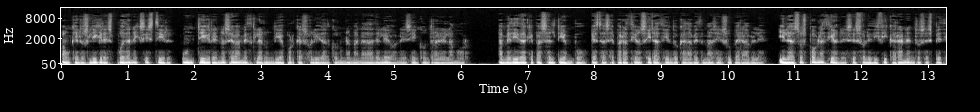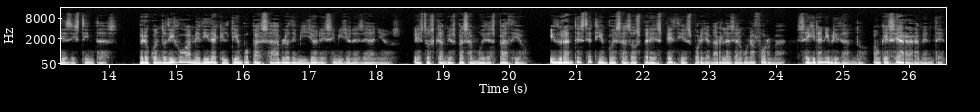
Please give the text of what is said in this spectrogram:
Aunque los ligres puedan existir, un tigre no se va a mezclar un día por casualidad con una manada de leones y encontrar el amor. A medida que pasa el tiempo, esta separación se irá haciendo cada vez más insuperable, y las dos poblaciones se solidificarán en dos especies distintas. Pero cuando digo a medida que el tiempo pasa hablo de millones y millones de años. Estos cambios pasan muy despacio, y durante este tiempo esas dos preespecies, por llamarlas de alguna forma, seguirán hibridando, aunque sea raramente.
